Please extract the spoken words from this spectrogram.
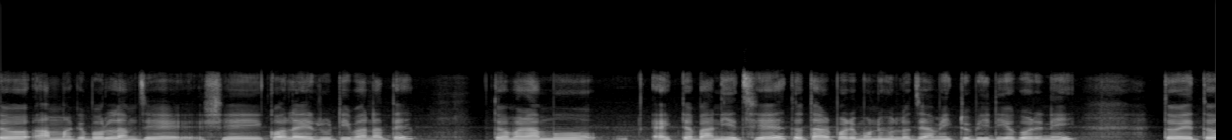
তো আম্মাকে বললাম যে সেই কলাইয়ের রুটি বানাতে। তো আমার আম্মু একটা বানিয়েছে, তো তারপরে মনে হলো যে আমি একটু ভিডিও করে নিই। তো এ তো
